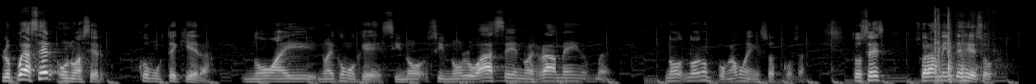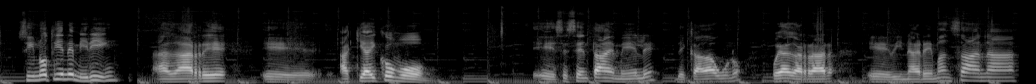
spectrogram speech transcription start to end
Lo puede hacer o no hacer, como usted quiera. No hay, no hay como que si no, si no lo hace, no es ramen. no, no nos pongamos en esas cosas. Entonces, solamente es eso. Si no tiene mirín, agarre, eh, aquí hay como 60 ml de cada uno. Puede agarrar eh, vinagre de manzana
